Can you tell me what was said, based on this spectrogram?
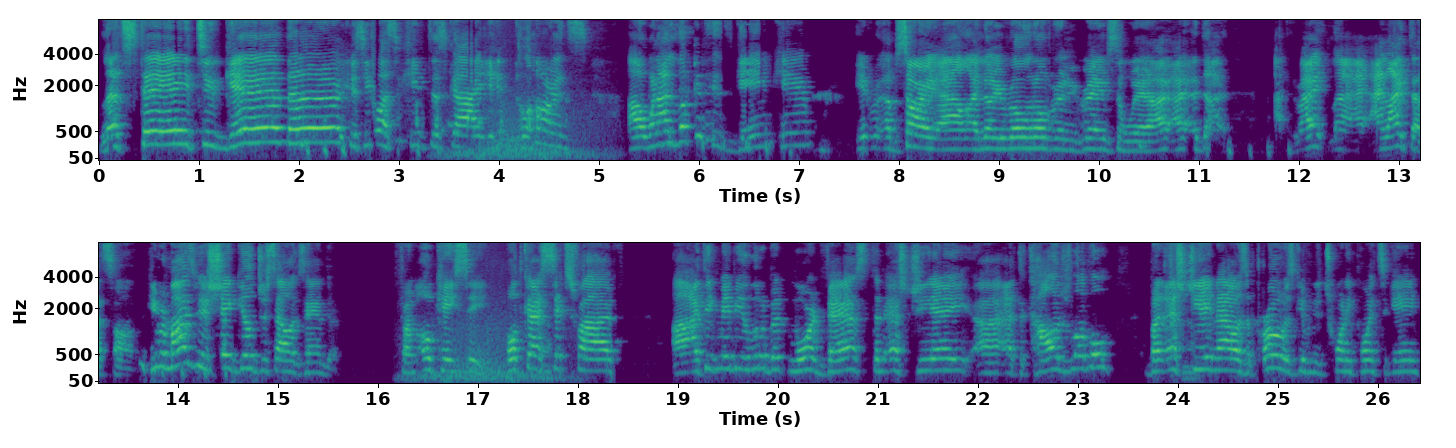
let's stay together because he wants to keep this guy in Lawrence. Uh, when I look at his game, Cam, it, I'm sorry, Al. I know you're rolling over in your grave somewhere. I, I, I right? I, I, like that song. He reminds me of Shai Gilgeous-Alexander from OKC. Both guys six five. Uh, I think maybe a little bit more advanced than SGA uh, at the college level, but SGA now as a pro is giving you 20 points a game.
